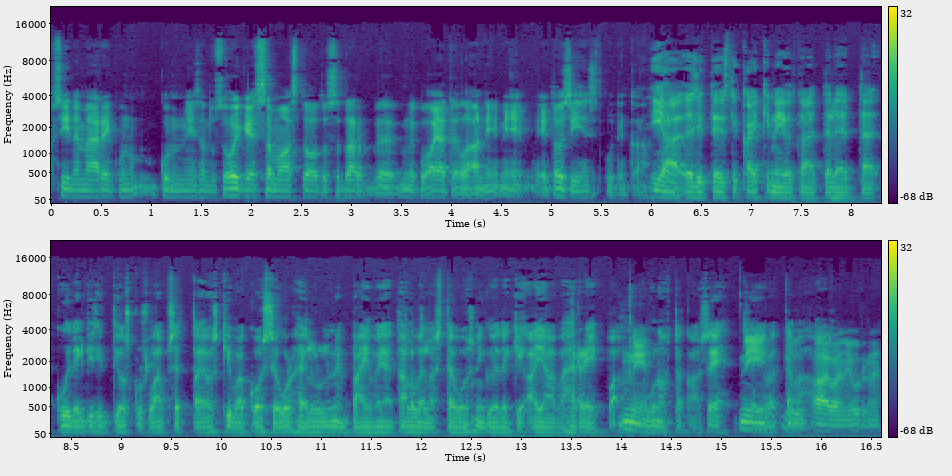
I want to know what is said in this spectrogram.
siinä määrin, kun, kun niin sanotussa oikeassa maastoautossa tarve, niin kuin ajatellaan, niin, niin ei toi siihen sitten kuitenkaan. Ja, ja sitten tietysti kaikki ne, jotka ajattelee, että kuitenkin sitten joskus lapset tai olisi kiva, kun olisi se urheilullinen päivä ja talvella sitä voisi niin jotenkin ajaa vähän reippaammin, niin. unohtakaa se. se niin, ei ole tämä aivan juuri näin.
